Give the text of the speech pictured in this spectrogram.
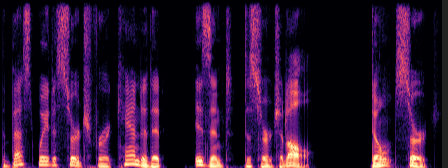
the best way to search for a candidate isn't to search at all. Don't search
